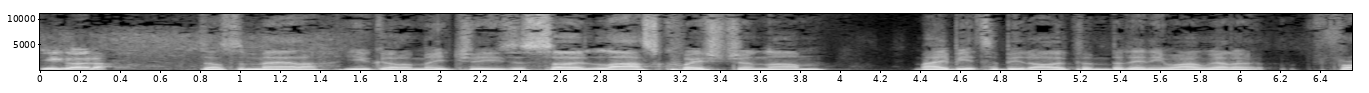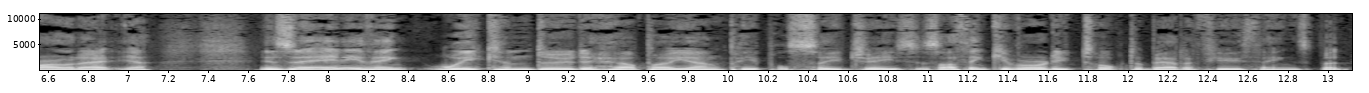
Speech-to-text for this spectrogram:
You got to. Doesn't matter. You've got to meet Jesus. So, last question. Um, maybe it's a bit open, but anyway, I'm going to throw it at you. Is there anything we can do to help our young people see Jesus? I think you've already talked about a few things, but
